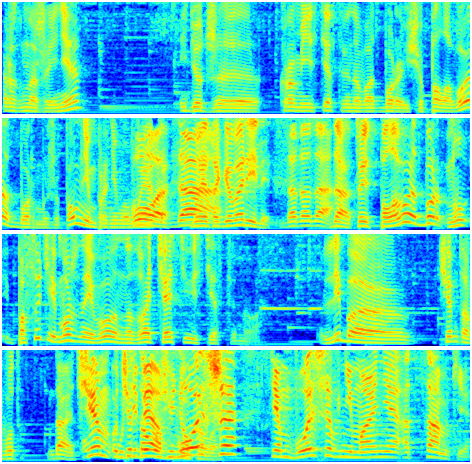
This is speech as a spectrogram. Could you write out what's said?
размножение, идет же, кроме естественного отбора, еще половой отбор, мы же помним про него, мы, Вот, это, да. мы это говорили. Да-да-да. Да, то есть половой отбор, ну, по сути, можно его назвать частью естественного. Либо чем-то вот... Да, чем О- у тебя очень больше, тем больше внимания от самки.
